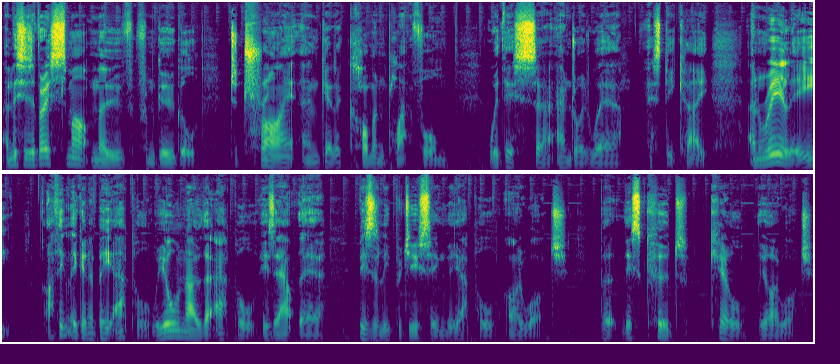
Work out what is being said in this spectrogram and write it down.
and this is a very smart move from Google to try and get a common platform with this uh, Android Wear SDK. And really, I think they're going to beat Apple. We all know that Apple is out there busily producing the Apple iWatch, but this could kill the iWatch.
